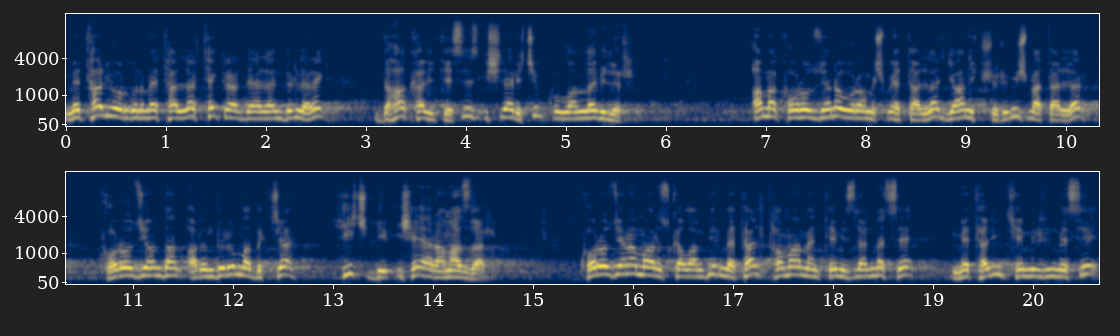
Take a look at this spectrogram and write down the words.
Metal yorgunu metaller tekrar değerlendirilerek daha kalitesiz işler için kullanılabilir. Ama korozyona uğramış metaller yani çürümüş metaller korozyondan arındırılmadıkça hiçbir işe yaramazlar. Korozyona maruz kalan bir metal tamamen temizlenmezse metalin kemirilmesi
